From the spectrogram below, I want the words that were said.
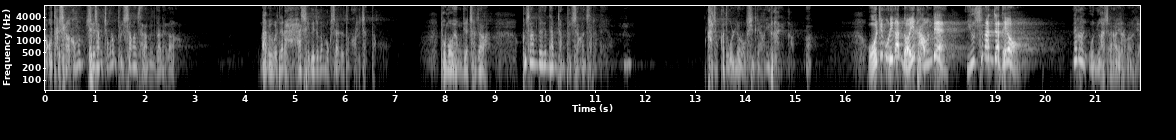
어떻게 생각하면 세상적으로는 불쌍한 사람입니다. 내가 남이 볼 때는 아 세계적인 목사한테도 그러셨다고 부모 형제 처자 그 사람들에게 난참 불쌍한 사람이에요. 응? 가족과도 올려놓없이 그냥 이렇게 하니까. 어? 오직 우리가 너희 가운데 유순한 자 되어. 내가 온유하잖아 여러분에게.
